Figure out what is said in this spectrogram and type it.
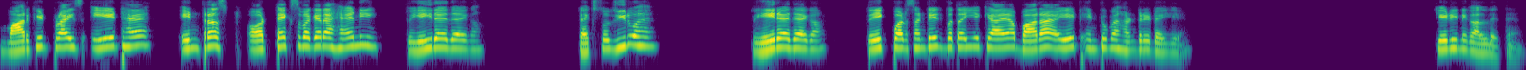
मार्केट प्राइस एट है। इंटरेस्ट और टैक्स वगैरह है नहीं तो यही रह जाएगा। टैक्स तो ज़ीरो है तो यही रह जाएगा। तो एक परसेंटेज बताइए क्या आया? बारह, एट इंटू में हंड्रेड है ये। केडी निकाल लेते हैं।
